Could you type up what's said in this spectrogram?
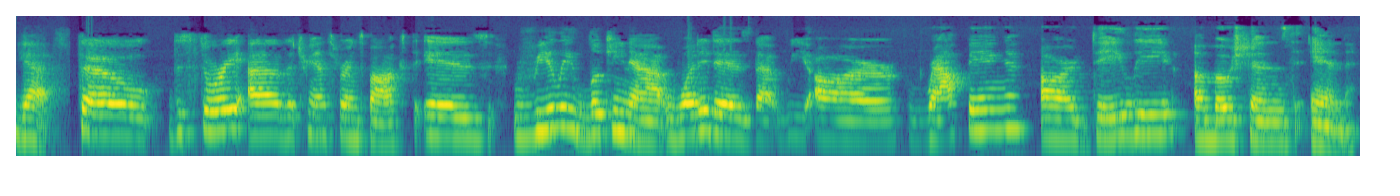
Yes. So the story of the transference box is really looking at what it is that we are wrapping our daily emotions in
